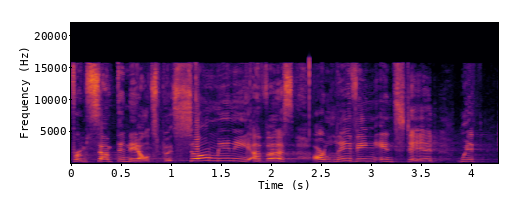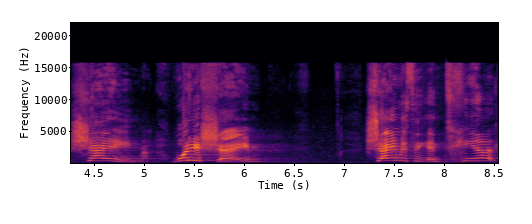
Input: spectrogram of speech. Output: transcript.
from something else, but so many of us are living instead with shame. What is shame? Shame is the intense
